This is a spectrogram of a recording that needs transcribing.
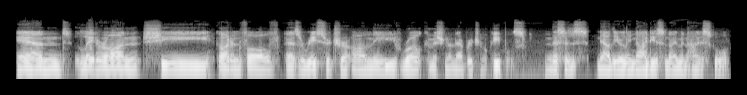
And later on, she got involved as a researcher on the Royal Commission on Aboriginal Peoples. And this is now the early 90s, and I'm in high school.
